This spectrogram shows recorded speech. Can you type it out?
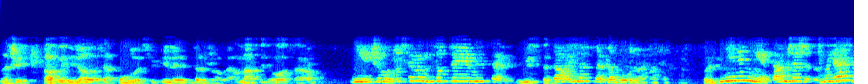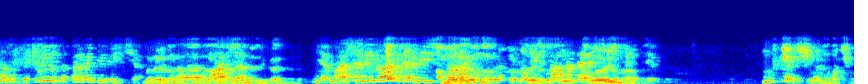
Значить, там виділялося областю і державою, а в нас виділялося громада. Ні, чого? Тут, все- тут і місцеві. Місце. Так, і місцеві. забыла назвать. Ні, ні, ні, там же ж, ну я ж зараз дежурю за перше півріччя. Ми, наверное, не Е, центральна ваша- районна лікарня. да? Ні, ваша лікарня війшла, А ми районна війшла на А 9 ми районна місяців. Мы следующего не хочу.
